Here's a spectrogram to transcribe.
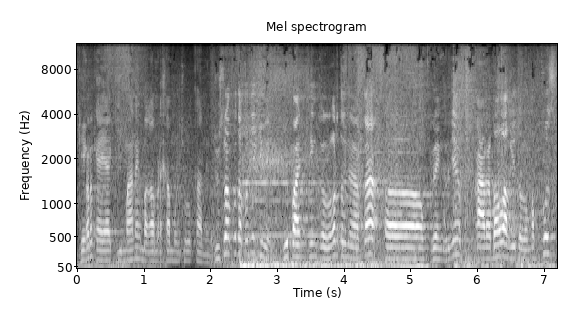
Geng kayak gimana yang bakal mereka munculkan ini. Justru aku takutnya gini, dipancing keluar ternyata eh, Grangernya ke arah bawah gitu loh, ngepush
